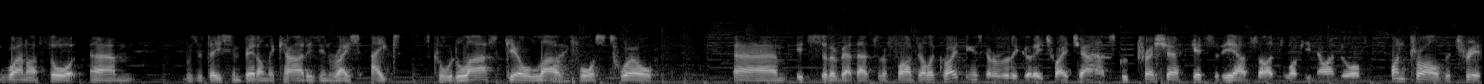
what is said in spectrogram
one I thought um, was a decent bet on the card is in race eight. It's called Last Girl Love, Right. Force 12. Um, it's sort of about that sort of five dollar quote. I think it's got a really good each way chance. Good pressure, gets to the outside to Lockie Neindorf on trial of the trip,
